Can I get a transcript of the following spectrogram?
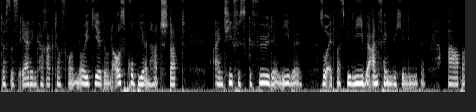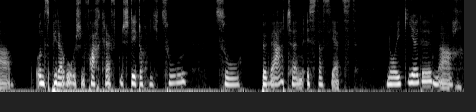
dass es eher den Charakter von Neugierde und Ausprobieren hat, statt ein tiefes Gefühl der Liebe. So etwas wie Liebe, anfängliche Liebe. Aber uns pädagogischen Fachkräften steht doch nicht zu, zu bewerten, ist das jetzt Neugierde nach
